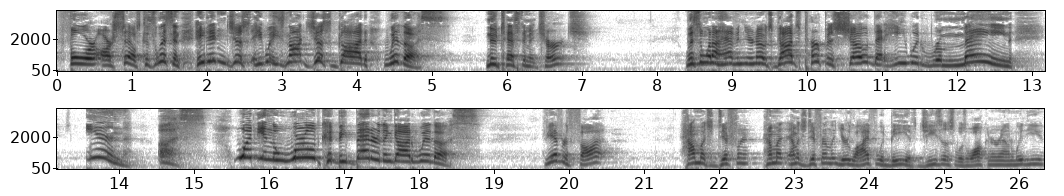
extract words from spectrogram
for ourselves. Because listen, he didn't just, he, he's not just God with us, New Testament church. Listen what I have in your notes. God's purpose showed that he would remain in us. What in the world could be better than God with us? Have you ever thought how much different, how much, how much differently your life would be if Jesus was walking around with you?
